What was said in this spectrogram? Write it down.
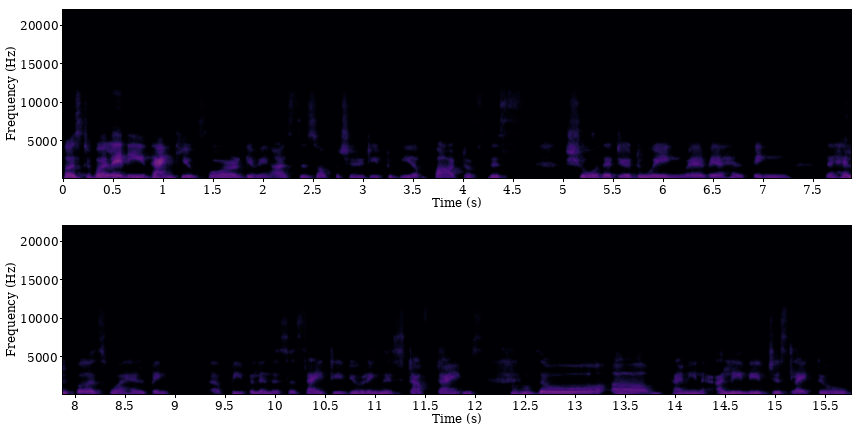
First of all, Eddie, thank you for giving us this opportunity to be a part of this show that you're doing, where we're helping the helpers who are helping uh, people in the society during these tough times. Mhm. So, um, I mean, Ali, we'd just like to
